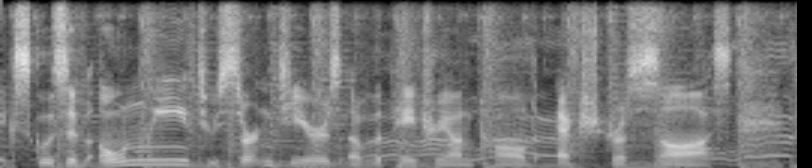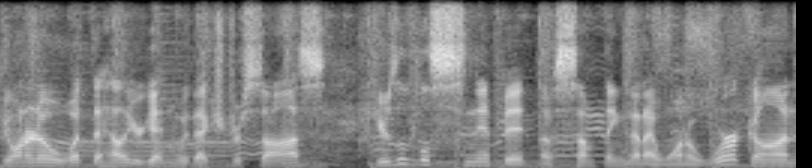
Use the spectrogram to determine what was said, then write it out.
exclusive only to certain tiers of the Patreon called Extra Sauce. If you want to know what the hell you're getting with Extra Sauce, here's a little snippet of something that I want to work on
